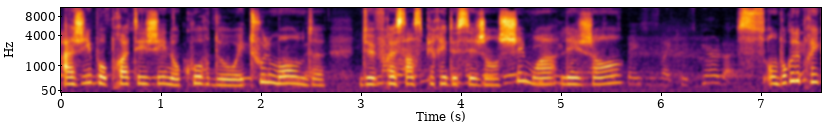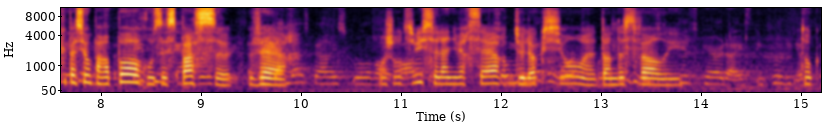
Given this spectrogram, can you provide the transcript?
agi pour protéger nos cours d'eau et tout le monde devrait s'inspirer de ces gens. Chez moi, les gens ont beaucoup de préoccupations par rapport aux espaces verts. Aujourd'hui, c'est l'anniversaire de l'auction euh, Dundas Valley. Donc,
